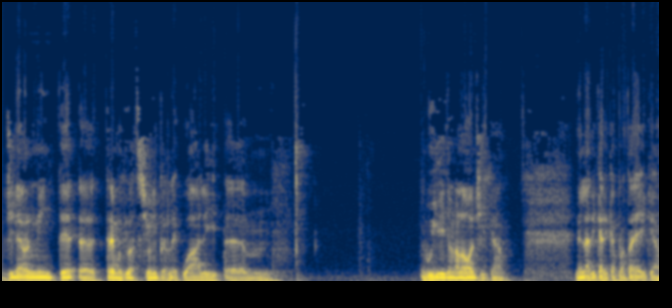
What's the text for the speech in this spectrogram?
generalmente eh, tre motivazioni per le quali ehm, lui vede una logica nella ricarica proteica.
